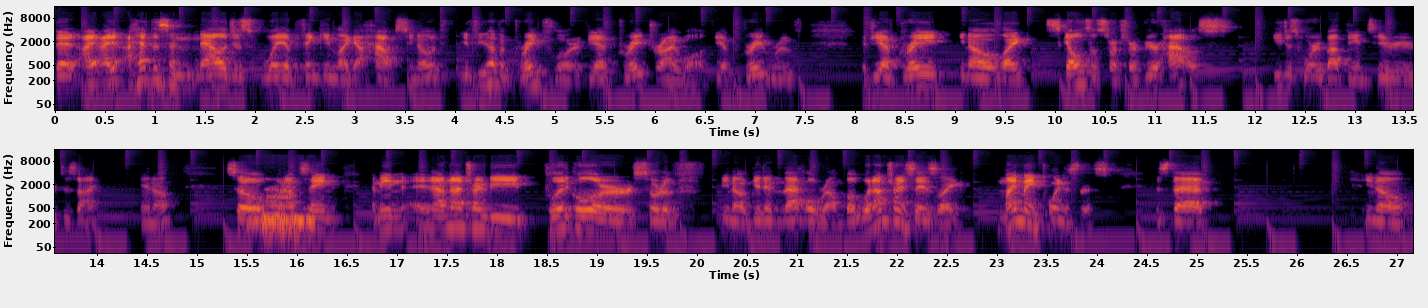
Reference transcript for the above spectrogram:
that, I, I, have this analogous way of thinking like a house. You know, if, if you have a great floor, if you have great drywall, if you have great roof, if you have great, you know, like skeletal structure of your house, you just worry about the interior design. You know, so what I'm saying, I mean, I'm not trying to be political or sort of, you know, get in that whole realm, but what I'm trying to say is like, my main point is this, is that, you know,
